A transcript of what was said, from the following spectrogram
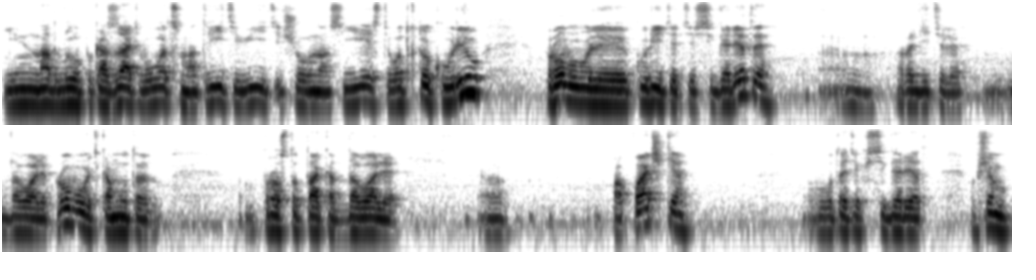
и надо было показать, вот, смотрите, видите, что у нас есть. Вот кто курил, пробовали курить эти сигареты, родители давали пробовать, кому-то просто так отдавали э, по пачке вот этих сигарет. В общем,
